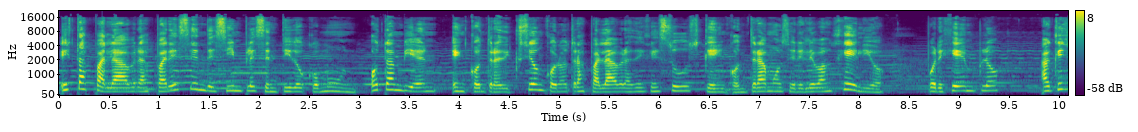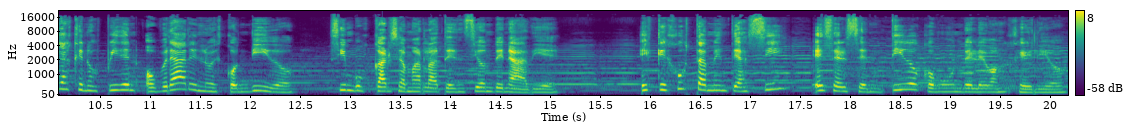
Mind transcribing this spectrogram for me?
Estas palabras parecen de simple sentido común o también en contradicción con otras palabras de Jesús que encontramos en el Evangelio, por ejemplo, aquellas que nos piden obrar en lo escondido, sin buscar llamar la atención de nadie. Es que justamente así es el sentido común del Evangelio.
